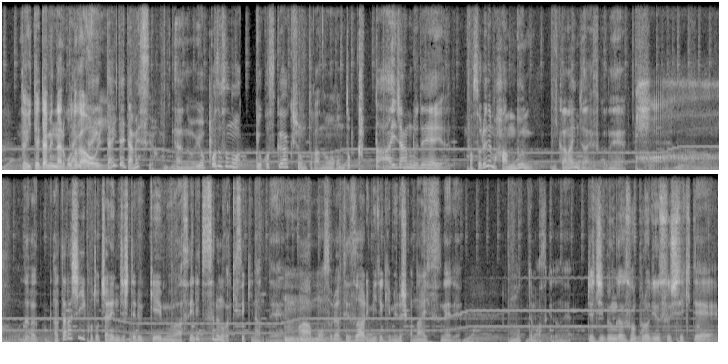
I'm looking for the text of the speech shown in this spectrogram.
ー大体ダメになることが多い。大体大体ダメっすよ。あのよっぽどその横スクアクションとかの本当硬いジャンルで、まあ、それでも半分いかないんじゃないですかね。はだから新しいことチャレンジしてるゲームは成立するのが奇跡なんで、うんうんまあもうそれは手触り見て決めるしかないっすねで思ってますけどね。で自分がそのプロデュースしてきて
